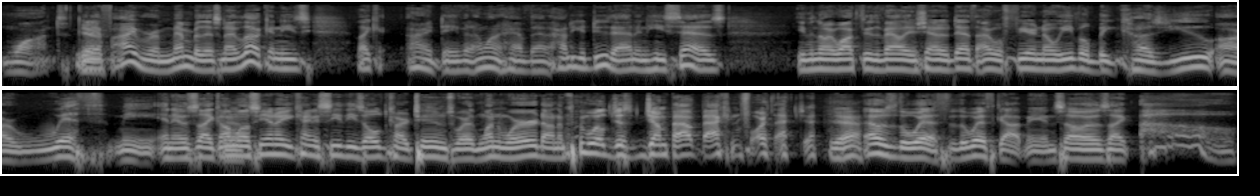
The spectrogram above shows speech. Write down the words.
want. Yeah. And if I remember this, and I look, and he's like, all right, David, I want to have that. How do you do that? And he says, even though I walk through the valley of shadow of death, I will fear no evil because you are with me. And it was like Yeah. almost, you know, you kind of see these old cartoons where one word on a will just jump out back and forth at you. Yeah. That was the with. The with got me. And so it was like, oh.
